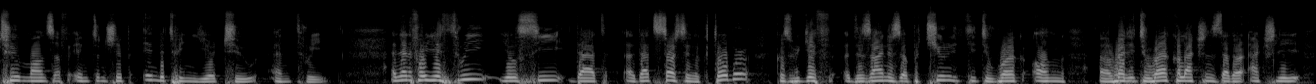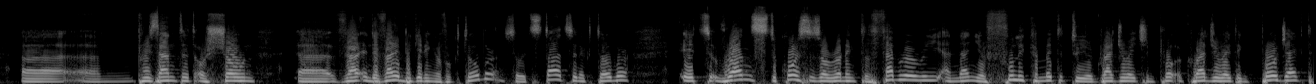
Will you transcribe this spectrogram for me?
two months of internship in between year two and three. And then for year three, you'll see that uh, that starts in October because we give uh, designers the opportunity to work on uh, ready-to-wear collections that are actually uh, um, presented or shown uh, in the very beginning of October. So it starts in October. It runs, the courses are running till February, and then you're fully committed to your graduation pro graduating project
